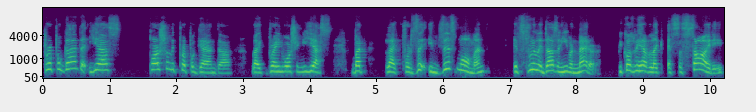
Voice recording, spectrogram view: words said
Propaganda, yes, partially propaganda, like brainwashing, yes. But like for the, in this moment, it really doesn't even matter because we have like a society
